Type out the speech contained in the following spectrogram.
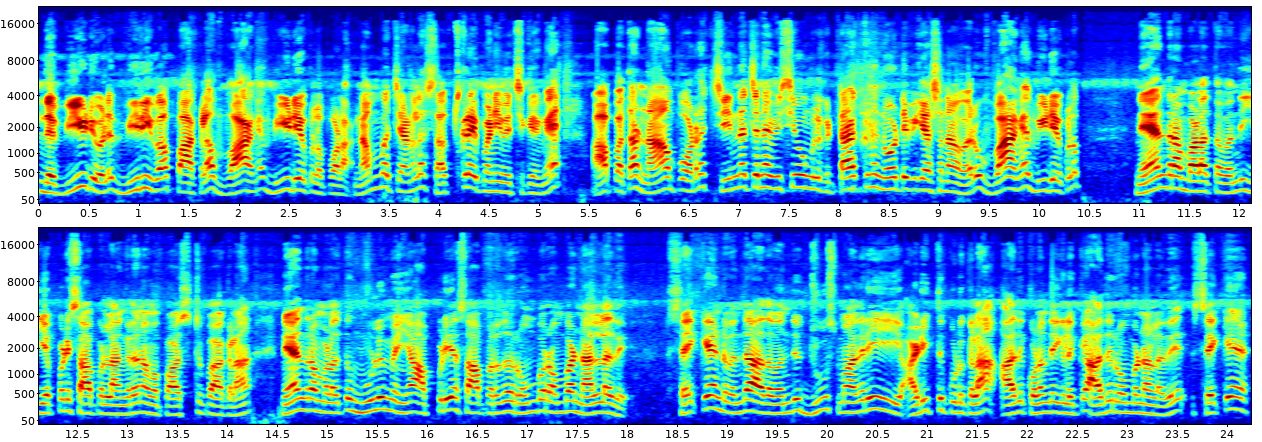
இந்த வீடியோவில் விரிவாக பார்க்கலாம். வாங்க வீடியோக்குள்ளே போகலாம் நம்ம சேனலை சப்ஸ்கிரைப் பண்ணி வச்சுக்கோங்க. அப்போ தான் நான் போடுற சின்ன சின்ன விஷயம் உங்களுக்கு டக்குன்னு நோட்டிஃபிகேஷனாக வரும். வாங்க வீடியோக்குள்ளே நேந்திரம் பழத்தை வந்து எப்படி சாப்பிட்லாங்கிறத நம்ம ஃபஸ்ட்டு பார்க்கலாம். நேந்திரம் பழத்தை முழுமையாக அப்படியே சாப்பிட்றது ரொம்ப ரொம்ப நல்லது. செகண்ட் வந்து அதை வந்து ஜூஸ் மாதிரி அடித்து கொடுக்கலாம். அது குழந்தைகளுக்கு அது ரொம்ப நல்லது. செகண்ட்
